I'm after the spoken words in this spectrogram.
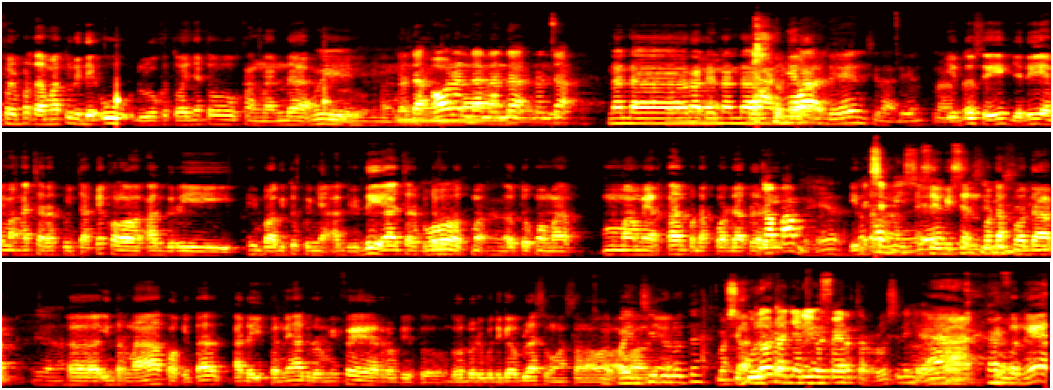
event pertama tuh di DU dulu ketuanya tuh Kang Nanda. Wih. Kang Nanda. Oh, Nanda, Nanda, Nanda. Nanda Raden Nanda Oh, Semira. Raden, si Raden. Nah, itu sih jadi emang acara puncaknya kalau agri himpal gitu punya agri day ya acara puncak Oh. untuk ma- untuk mema- memamerkan produk-produk dari Gak pamer. Exhibition. exhibition produk-produk Iya. eh, internal kalau kita ada eventnya agronomi fair waktu itu tahun 2013 kalau nggak salah awal Ngapain sih dulu teh? Masih kuliah udah jadi affair terus nih ya. eventnya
